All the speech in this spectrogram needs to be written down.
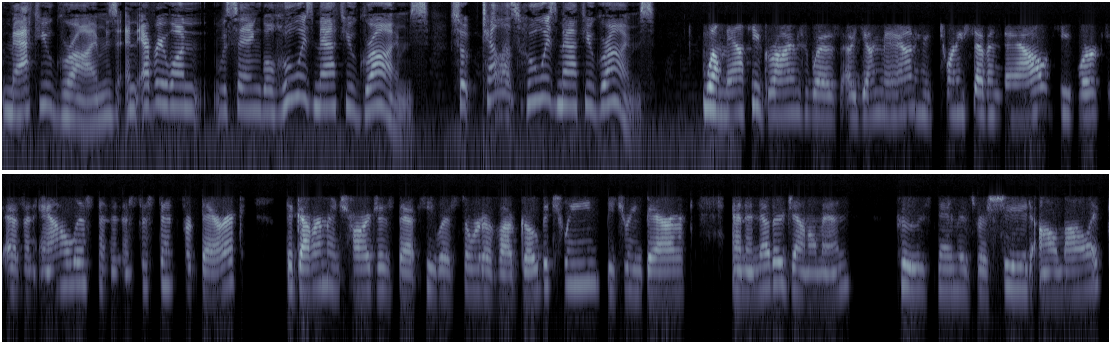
Matthew Grimes, and everyone was saying, well, who is Matthew Grimes? So tell us, who is Matthew Grimes? Well, Matthew Grimes was a young man who's 27 now. He worked as an analyst and an assistant for Barrack. The government charges that he was sort of a go between between Barrack and another gentleman whose name is Rashid Al Malik,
